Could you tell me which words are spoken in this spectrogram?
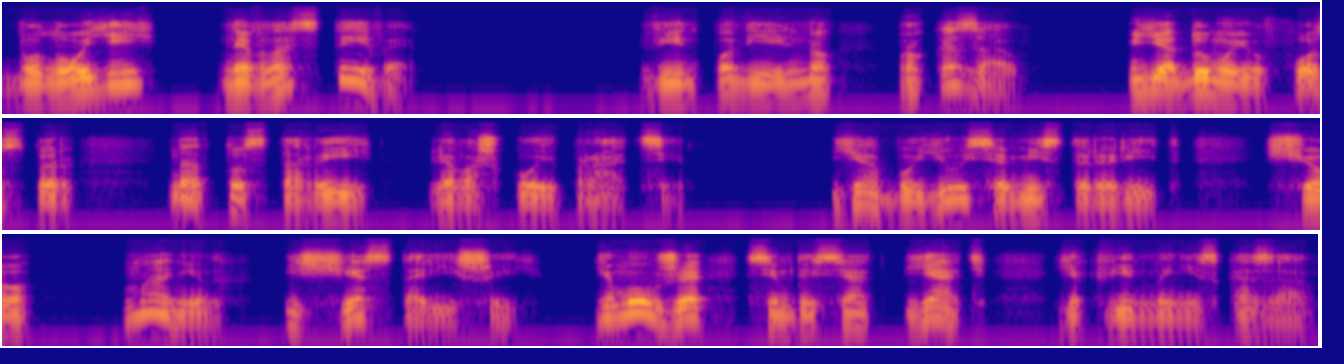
було їй невластиве. Він повільно проказав Я думаю, Фостер надто старий для важкої праці. Я боюся, містере Рід, що Манінг іще старіший. Йому вже 75, як він мені сказав.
